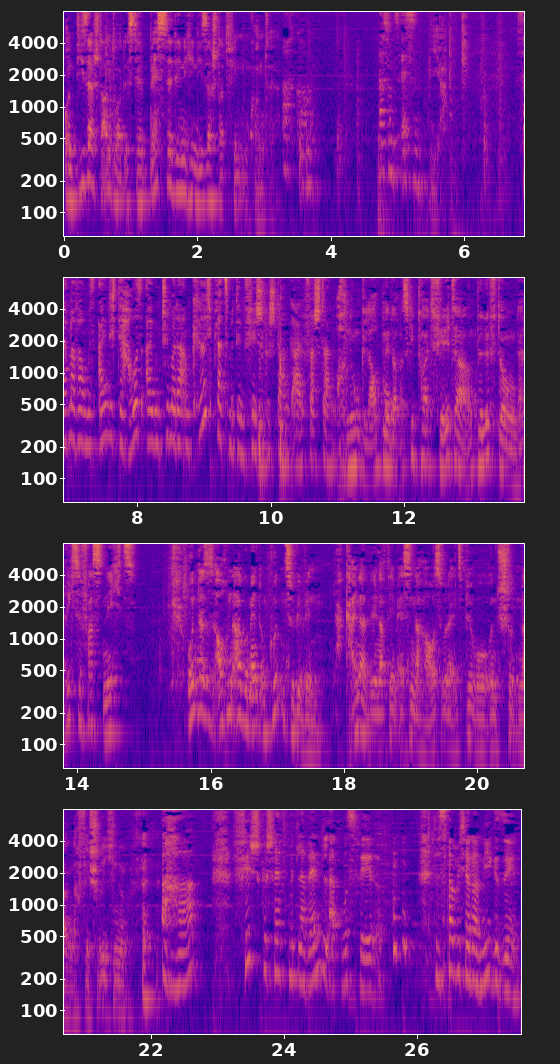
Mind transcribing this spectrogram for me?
Und dieser Standort ist der beste, den ich in dieser Stadt finden konnte. Ach komm, lass uns essen. Ja. Sag mal, warum ist eigentlich der Hauseigentümer da am Kirchplatz mit dem Fischgestank einverstanden? Ach nun, glaub mir doch, es gibt heute Filter und Belüftung, da riechst du fast nichts. Und das ist auch ein Argument, um Kunden zu gewinnen. Ja, keiner will nach dem Essen nach Hause oder ins Büro und stundenlang nach Fisch riechen. Aha, Fischgeschäft mit Lavendelatmosphäre. Das habe ich ja noch nie gesehen.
